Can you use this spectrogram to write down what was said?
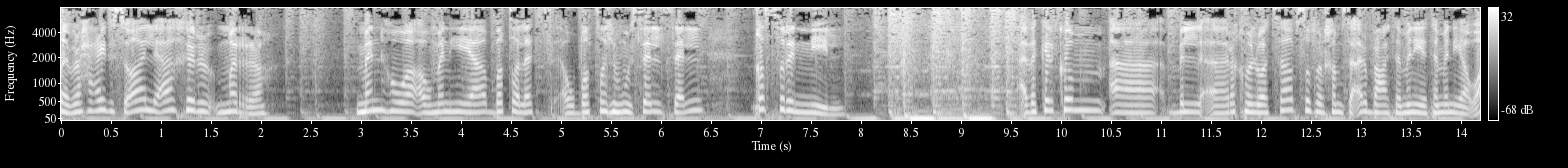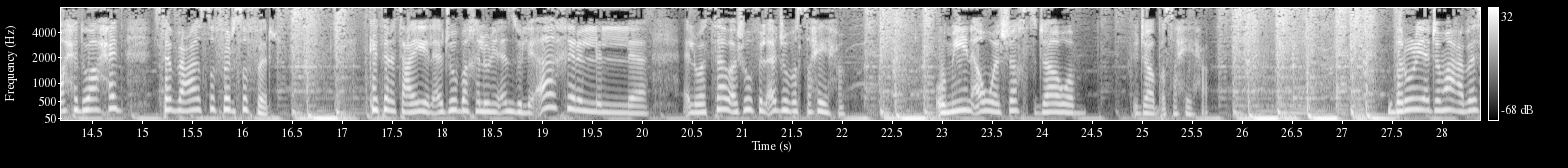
طيب راح أعيد السؤال لآخر مرة. من هو أو من هي بطلة أو بطل مسلسل قصر النيل؟ أذكركم آه، بالرقم الواتساب صفر خمسة أربعة ثمانية, ثمانية واحد, واحد سبعة صفر صفر. كثرت علي الأجوبة خلوني أنزل لآخر ال- ال- الواتساب أشوف الأجوبة الصحيحة. ومين أول شخص جاوب إجابة صحيحة؟ ضروري يا جماعة بس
